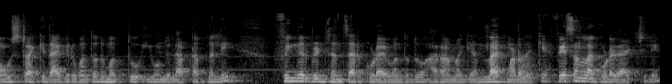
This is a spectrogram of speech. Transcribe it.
ಮೌಸ್ ಟ್ರ್ಯಾಕ್ ಇದಾಗಿರುವಂಥದ್ದು ಮತ್ತು ಈ ಒಂದು ಲ್ಯಾಪ್ಟಾಪ್ನಲ್ಲಿ ಫಿಂಗರ್ ಪ್ರಿಂಟ್ ಸೆನ್ಸಾರ್ ಕೂಡ ಇರುವಂಥದ್ದು ಆರಾಮಾಗಿ ಅನ್ಲಾಕ್ ಮಾಡೋದಕ್ಕೆ ಫೇಸ್ ಅನ್ಲಾಕ್ ಕೂಡ ಇದೆ ಆ್ಯಕ್ಚುಲಿ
